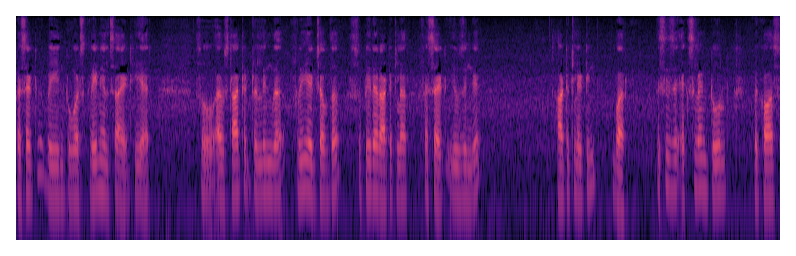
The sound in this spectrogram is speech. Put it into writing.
facet being towards cranial side here. So I have started drilling the free edge of the superior articular facet using a articulating burr. This is an excellent tool because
